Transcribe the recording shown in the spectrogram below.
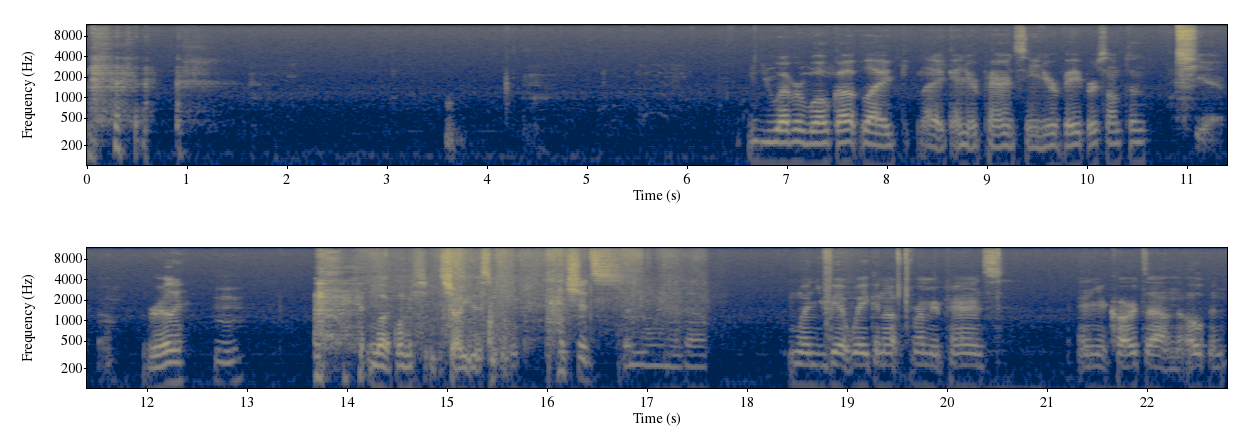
real. you ever woke up like like and your parents seen your vape or something? Yeah, bro. Really? Hmm. Look, let me sh- show you this movie. That shit's annoying as hell. When you get waken up from your parents and your cart's out in the open.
